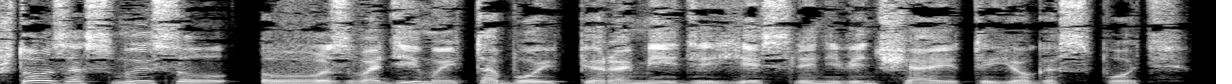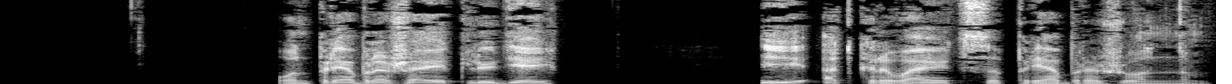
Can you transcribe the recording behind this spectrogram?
Что за смысл в возводимой тобой пирамиде, если не венчает ее Господь? Он преображает людей и открывается преображенным.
